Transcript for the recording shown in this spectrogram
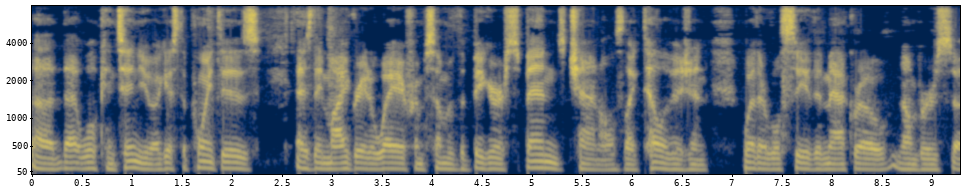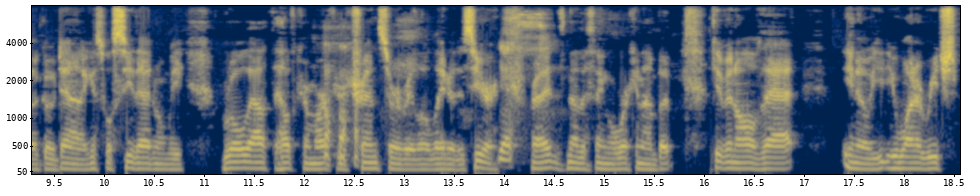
uh, that will continue. I guess the point is, as they migrate away from some of the bigger spend channels like television, whether we'll see the macro numbers uh, go down. I guess we'll see that when we roll out the healthcare marketer trend survey a little later this year. Yes. Right. It's another thing we're working on. But given all of that, you know, you, you want to reach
